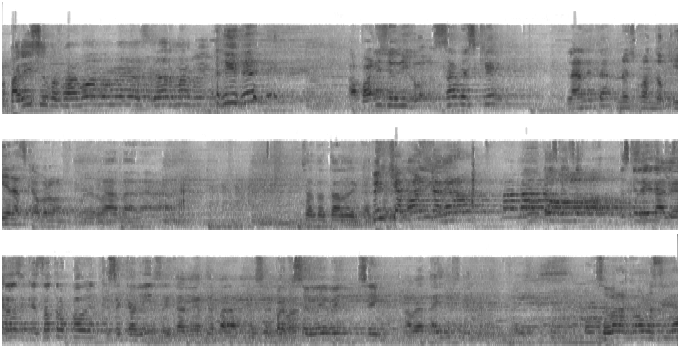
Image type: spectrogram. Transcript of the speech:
Aparicio, por favor, no me hagas quedar mal, güey. Aparicio dijo, ¿sabes qué? La neta, no es cuando quieras, cabrón. Va, va, va, va, va. Vamos a tratar de cachar. Pinche aire. agarró. No, pero es que, se- es que que está, que está atrapado en que se caliente. Se caliente para que se Para que se eleve, sí. A ver, ahí déjame. Se van a acabar los cigarros.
